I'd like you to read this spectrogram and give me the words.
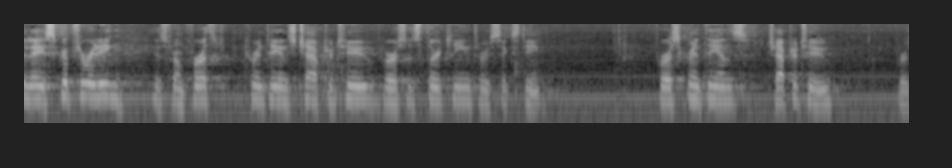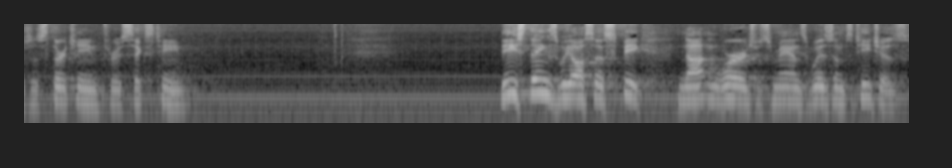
Today's scripture reading is from 1 Corinthians chapter 2 verses 13 through 16. 1 Corinthians chapter 2 verses 13 through 16. These things we also speak, not in words which man's wisdom teaches,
